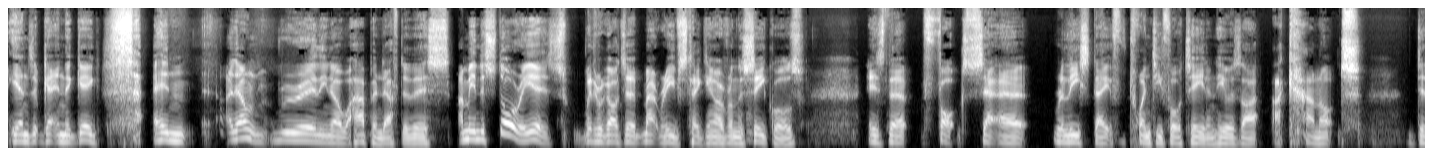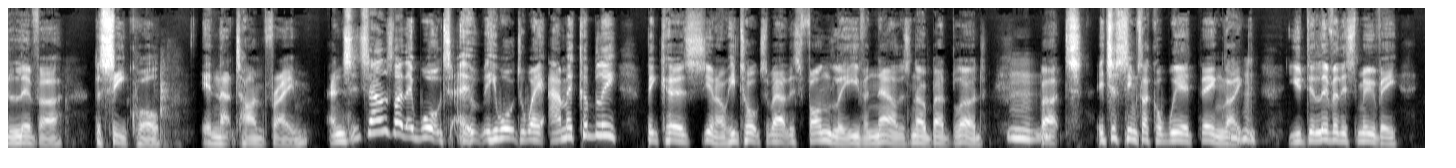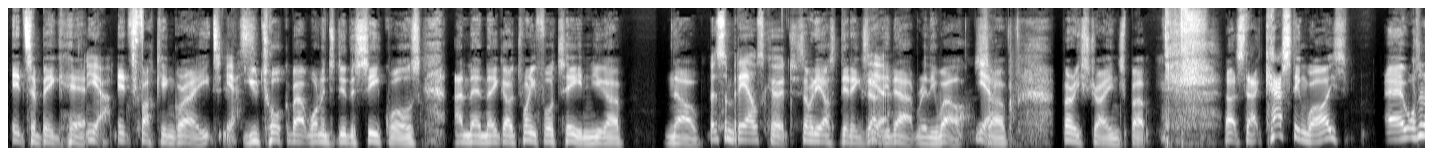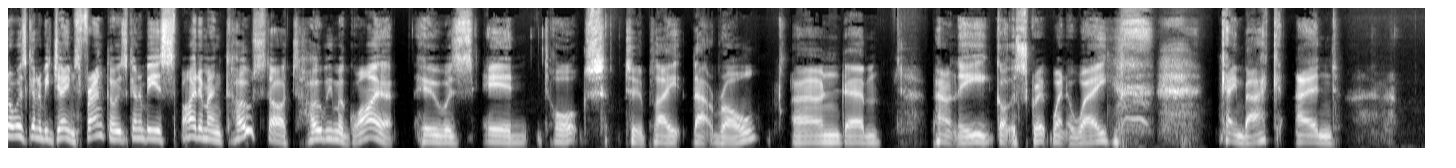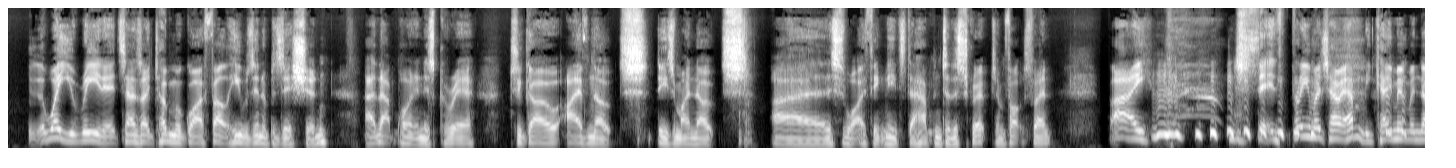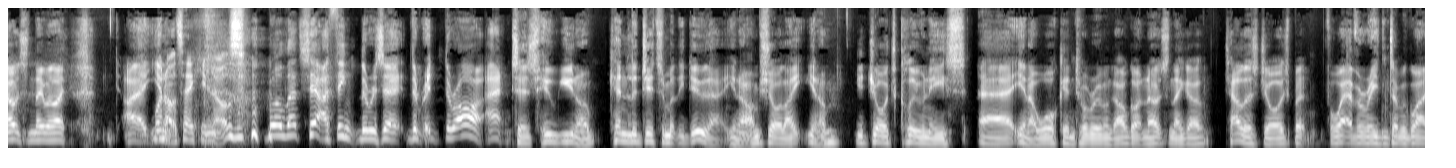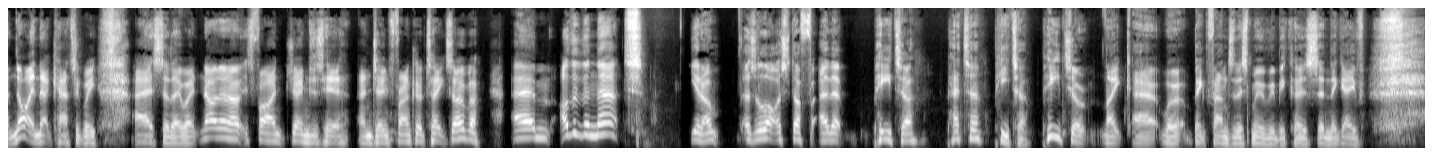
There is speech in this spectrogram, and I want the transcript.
He ends up getting the gig. And I don't really know what happened after this. I mean, the story is, with regard to Matt Reeves taking over on the sequels, is that Fox set a release date for 2014 and he was like, I cannot deliver the sequel in that time frame. And it sounds like they walked. uh, He walked away amicably because you know he talks about this fondly. Even now, there's no bad blood, Mm. but it just seems like a weird thing. Like you deliver this movie, it's a big hit. Yeah. it's fucking great. Yes. you talk about wanting to do the sequels, and then they go 2014. And you go, no, But somebody else could. somebody else did exactly Yeah. that really well. Yeah. So very strange, but that's that. Casting wise, uh, it wasn't always going to be James Franco. It was going to be his Spider Man co star, Tobey Maguire, who was in talks to play that role. And um, apparently got the script, went away, came back, and the way you read it, it sounds like Tobey Maguire felt he was in a position at that point in his career to go, I have notes. These are my notes. Uh, this is what I think needs to happen to the script. And Fox went, bye. It's pretty much how it happened. He came in with notes and they were like, uh, We're know, not taking those. well, that's it. I think there is a there, there are actors who you know can legitimately do that. You know, I'm sure like you know your George Clooney's, uh, you know, walk into a room and go, "I've got notes," and they go, "Tell us, George." But for whatever reason, Tom McGuire not in that category. Uh, so they went, "No, no, no, it's fine. James is here," and James Franco takes over. Um, other than that, you know, there's a lot of stuff uh, that PETA. PETA, PETA, PETA, like uh, were big fans of this movie because, and they gave,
